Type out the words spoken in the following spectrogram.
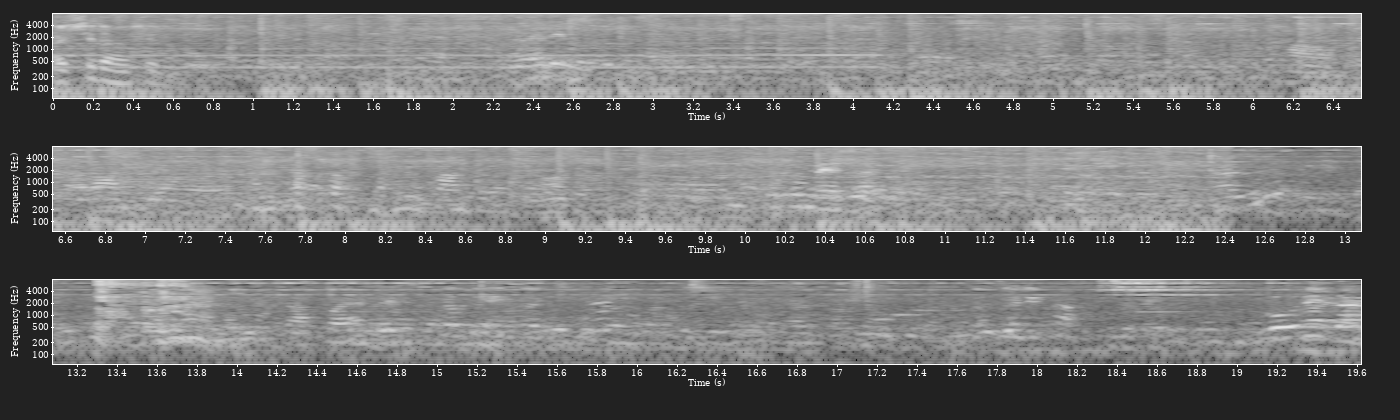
अशी राहा अशी राहा गौरी का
